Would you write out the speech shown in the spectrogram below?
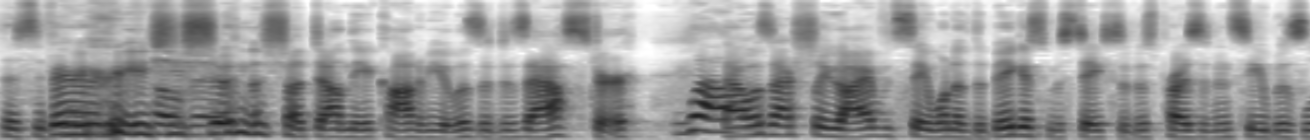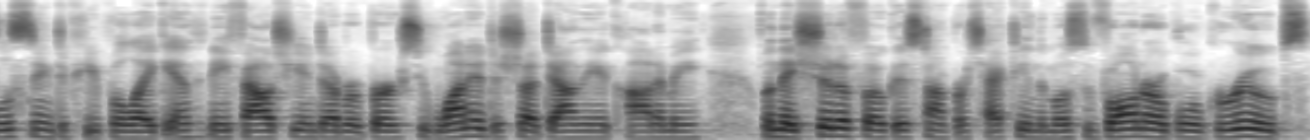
the severity. he shouldn't have shut down the economy. It was a disaster. Well, that was actually, I would say, one of the biggest mistakes of his presidency was listening to people like Anthony Fauci and Deborah Birx who wanted to shut down the economy when they should have focused on protecting the most vulnerable groups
